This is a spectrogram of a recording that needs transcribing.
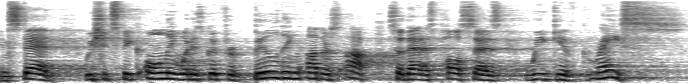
Instead, we should speak only what is good for building others up, so that, as Paul says, we give grace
